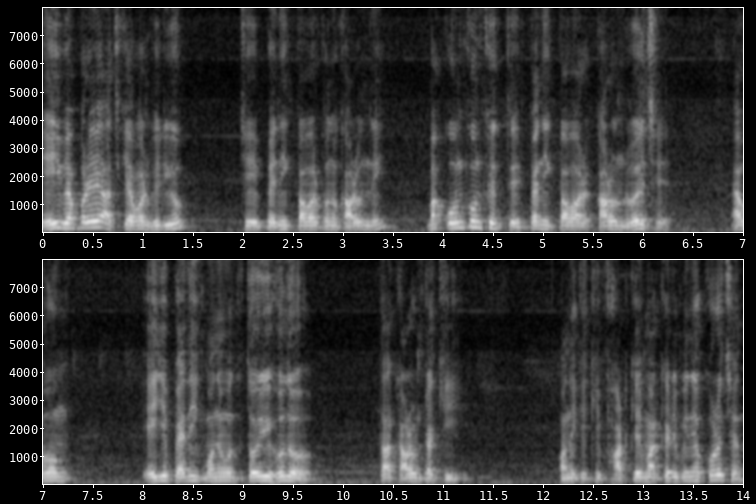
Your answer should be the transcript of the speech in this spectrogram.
এই ব্যাপারে আজকে আমার ভিডিও যে প্যানিক পাওয়ার কোনো কারণ নেই বা কোন কোন ক্ষেত্রে প্যানিক পাওয়ার কারণ রয়েছে এবং এই যে প্যানিক মনের মধ্যে তৈরি হলো, তার কারণটা কি? অনেকে কি ফাটকে মার্কেটে বিনিয়োগ করেছেন?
